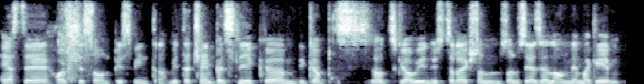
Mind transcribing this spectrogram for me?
erste Halbsaison bis Winter. Mit der Champions League, ähm, ich glaube, das hat es, glaube ich, in Österreich schon, schon sehr, sehr lange nicht mehr gegeben.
